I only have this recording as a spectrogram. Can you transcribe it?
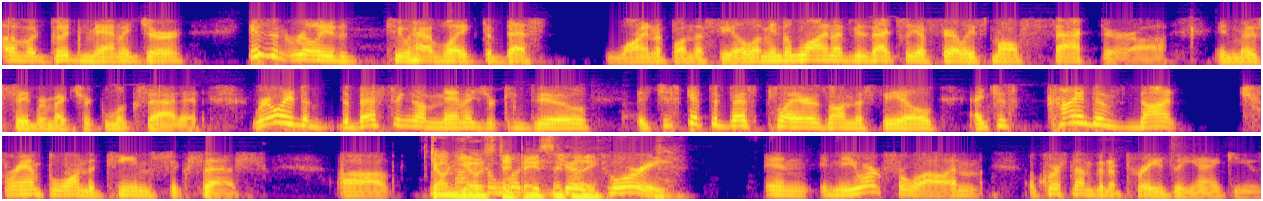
of a good manager isn't really to, have like the best lineup on the field. I mean, the lineup is actually a fairly small factor uh, in most sabermetric looks at it. Really, the the best thing a manager can do is just get the best players on the field and just kind of not trample on the team's success. Uh, Don't Yost it, basically. Joe Torre in in New York for a while, and of course, I'm going to praise the Yankees.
